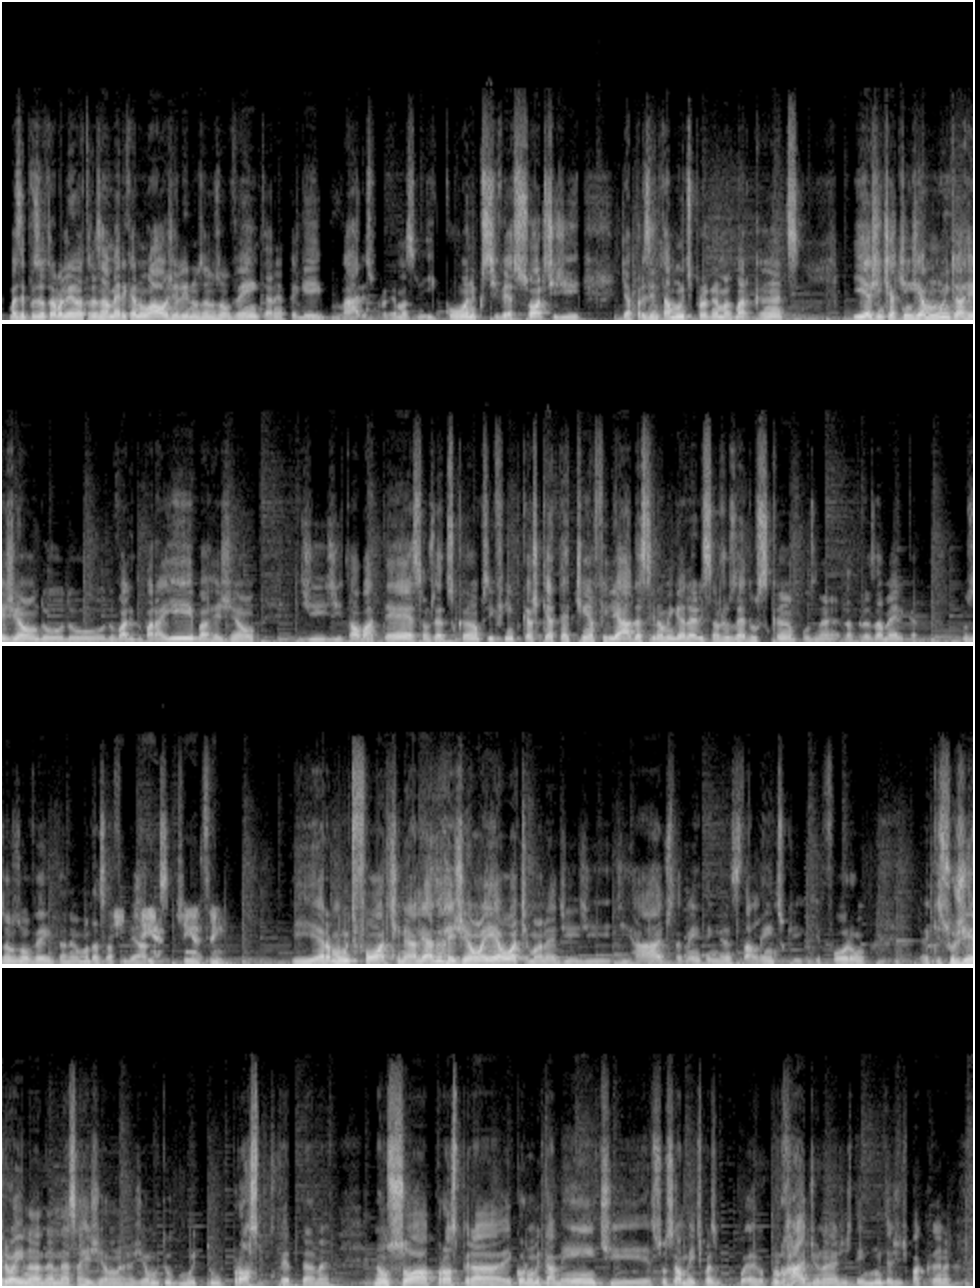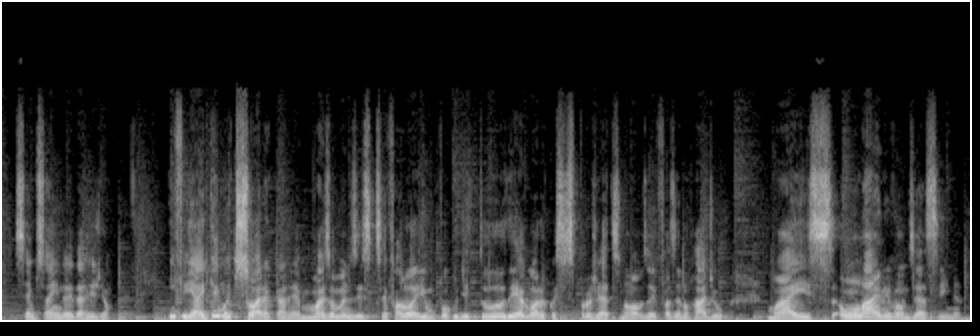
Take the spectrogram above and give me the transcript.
mas depois eu trabalhei na Transamérica no auge ali nos anos 90, né? Peguei vários programas icônicos, tive a sorte de, de apresentar muitos programas marcantes. E a gente atingia muito a região do, do, do Vale do Paraíba, a região de, de, Taubaté, São José dos Campos, enfim, porque acho que até tinha afiliada, se não me engano, era em São José dos Campos, né? Da Transamérica, nos anos 90, né? Uma das afiliadas. Tinha, tinha sim. E era muito forte, né? Aliás, a região aí é ótima, né? De, de, de rádio também, tem grandes talentos que, que foram é, que surgiram aí na, nessa região, né? região muito, muito próspera, né? Não só próspera economicamente, socialmente, mas é, para o rádio, né? A gente tem muita gente bacana sempre saindo aí da região. Enfim, aí tem muita história, cara. É mais ou menos isso que você falou aí, um pouco de tudo, e agora com esses projetos novos aí, fazendo rádio mais online, vamos dizer assim, né?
